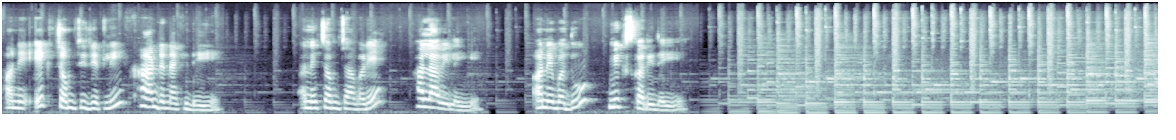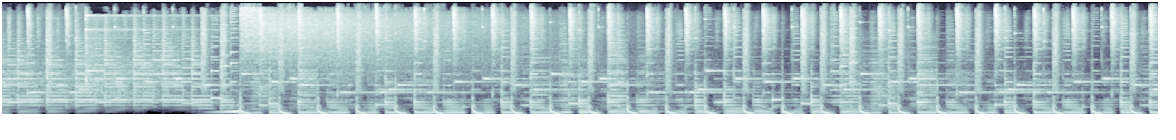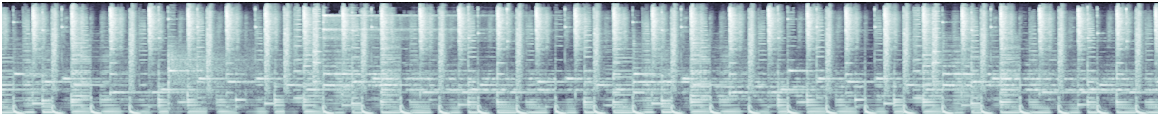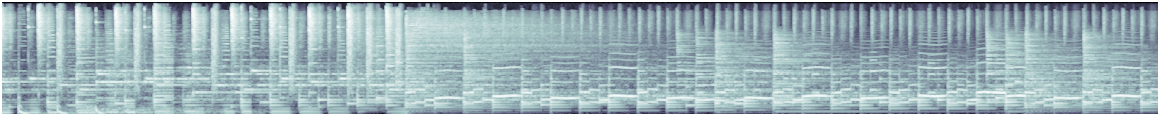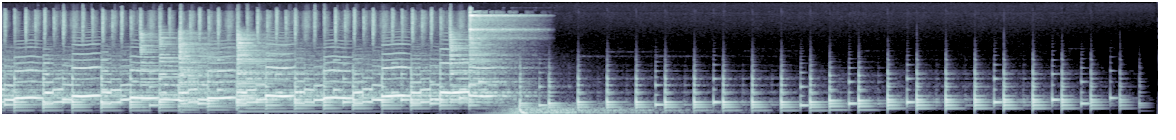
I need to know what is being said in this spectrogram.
અને એક ચમચી જેટલી ખાંડ નાખી દઈએ. અને ચમચા વડે હલાવી લઈએ અને બધું મિક્સ કરી દઈએ.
